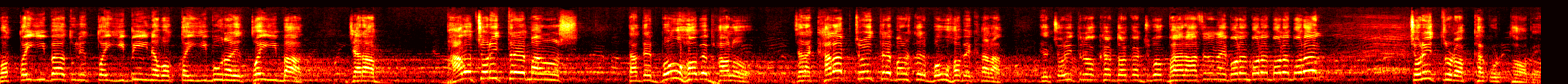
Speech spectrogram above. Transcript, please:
والطيبات للطيبين والطيبون للطيبات যারা ভালো চরিত্রের মানুষ, তাদের বউ হবে ভালো। যারা খারাপ চরিত্রের মানুষ, তাদের বউ হবে খারাপ। যে চরিত্র রক্ষার দরকার যুবক ভাইয়েরা আছে না নাই? বলেন বলেন বলেন বলেন। চরিত্র রক্ষা করতে হবে।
